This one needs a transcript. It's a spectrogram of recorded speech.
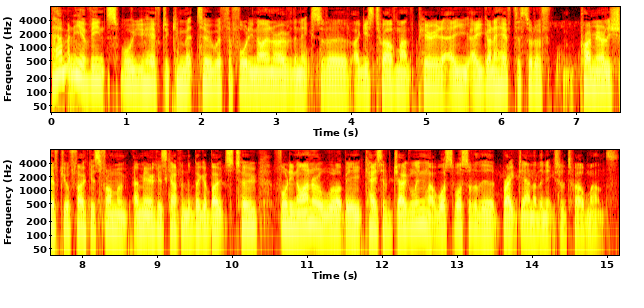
How many events will you have to commit to with the 49er over the next sort of, I guess, 12 month period? Are you, are you going to have to sort of primarily shift your focus from America's Cup and the bigger boats to 49er, or will it be a case of juggling? Like, what's, what's sort of the breakdown of the next sort of 12 months?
